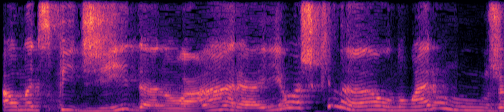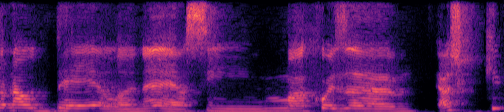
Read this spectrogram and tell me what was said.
a uma despedida no ar, aí eu acho que não, não era um jornal dela, né? Assim, uma coisa. Acho que,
